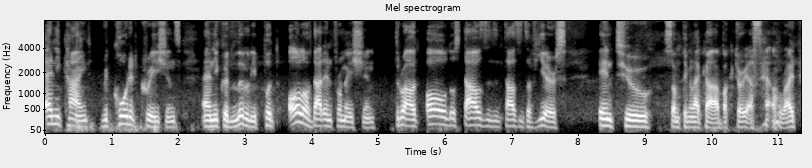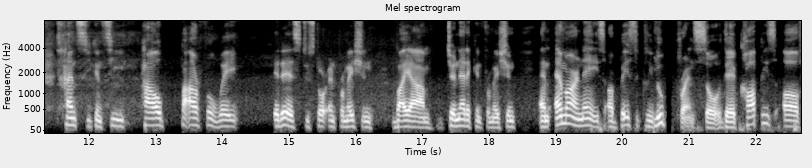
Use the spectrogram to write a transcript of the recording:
any kind, recorded creations, and you could literally put all of that information throughout all those thousands and thousands of years into something like a bacteria cell, right? Hence, you can see how powerful way it is to store information via um, genetic information. And mRNAs are basically blueprints. So they're copies of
